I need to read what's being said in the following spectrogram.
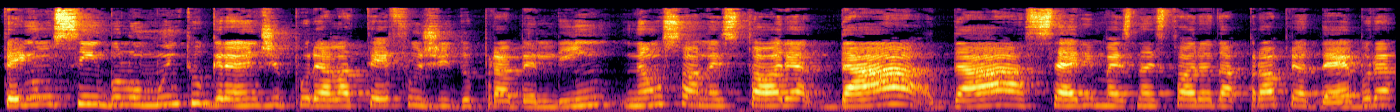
Tem um símbolo muito grande por ela ter fugido para Berlim, não só na história da, da série, mas na história da própria Débora,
